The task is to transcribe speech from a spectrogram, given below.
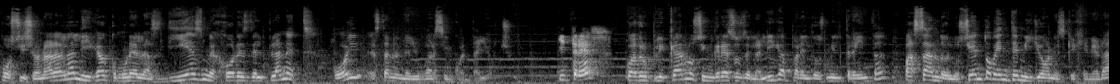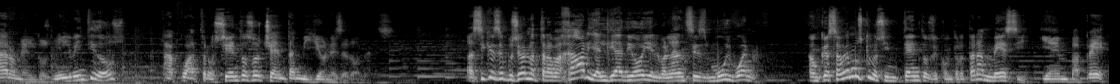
Posicionar a la liga como una de las 10 mejores del planeta. Hoy están en el lugar 58. Y 3. Cuadruplicar los ingresos de la liga para el 2030, pasando de los 120 millones que generaron en el 2022 a 480 millones de dólares. Así que se pusieron a trabajar y al día de hoy el balance es muy bueno. Aunque sabemos que los intentos de contratar a Messi y a Mbappé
